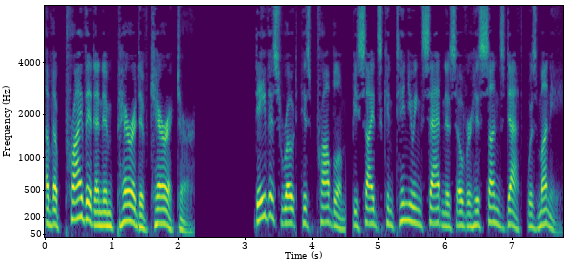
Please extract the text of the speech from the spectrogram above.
of a private and imperative character. Davis wrote, his problem, besides continuing sadness over his son's death, was money.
